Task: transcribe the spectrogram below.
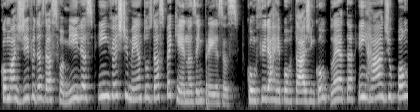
como as dívidas das famílias e investimentos das pequenas empresas. Confira a reportagem completa em radio.pt.org.br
